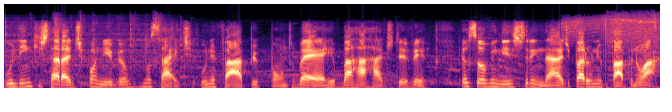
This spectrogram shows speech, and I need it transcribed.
o link estará disponível no site unifap.br/radiotv. Eu sou Vinícius Trindade para Unifap no ar.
